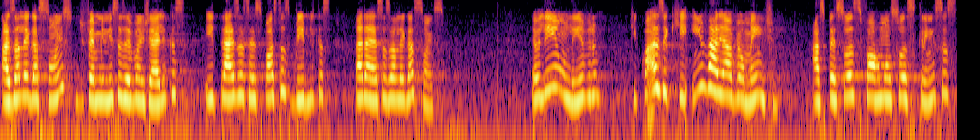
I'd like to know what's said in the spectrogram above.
as alegações de feministas evangélicas e traz as respostas bíblicas para essas alegações. Eu li um livro que quase que invariavelmente as pessoas formam suas crenças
